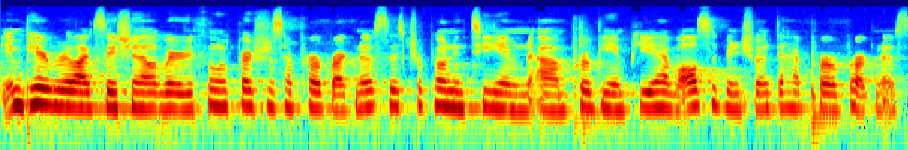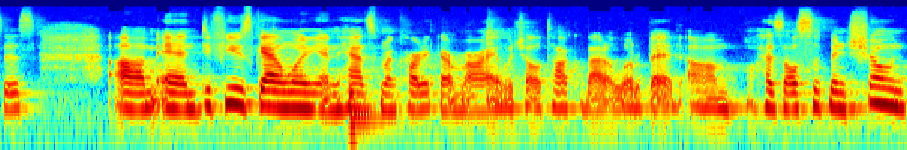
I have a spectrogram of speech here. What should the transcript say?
impaired relaxation, elevated filling pressures have poor prognosis. Troponin T and um, proBNP have also been shown to have poor prognosis. Um, and diffuse gadolinium enhancement cardiac MRI, which I'll talk about a little bit, um, has also been shown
